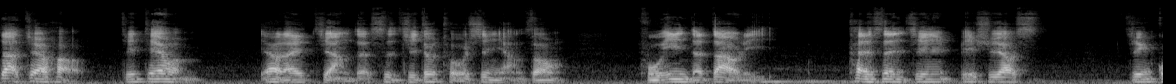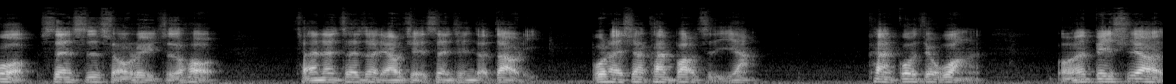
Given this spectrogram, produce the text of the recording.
大家好，今天我们。要来讲的是基督徒信仰中福音的道理。看圣经必须要经过深思熟虑之后，才能真正了解圣经的道理，不能像看报纸一样看过就忘了。我们必须要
